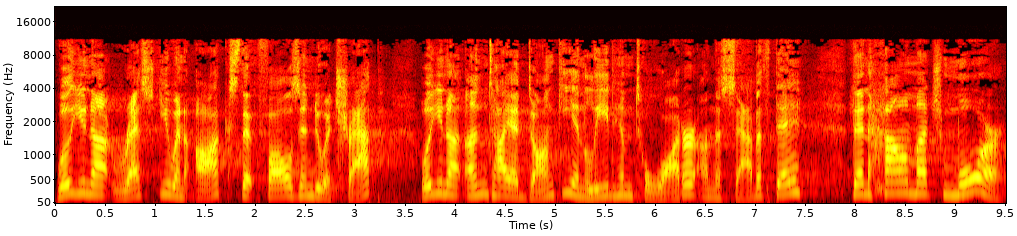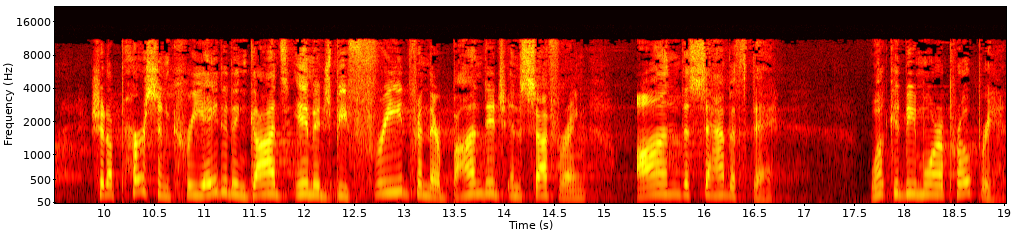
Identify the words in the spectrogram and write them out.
Will you not rescue an ox that falls into a trap? Will you not untie a donkey and lead him to water on the Sabbath day? Then how much more should a person created in God's image be freed from their bondage and suffering on the Sabbath day? What could be more appropriate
